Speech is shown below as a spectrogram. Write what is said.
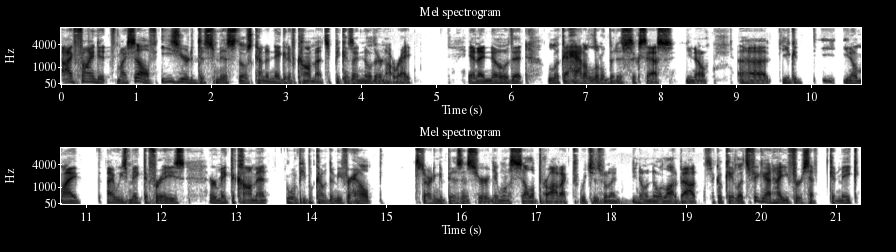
I find it myself easier to dismiss those kind of negative comments because I know they're not right. And I know that, look, I had a little bit of success. You know, uh, you could, you know, my I always make the phrase or make the comment when people come to me for help starting a business or they want to sell a product, which is what I you know know a lot about. It's like, okay, let's figure out how you first have can make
